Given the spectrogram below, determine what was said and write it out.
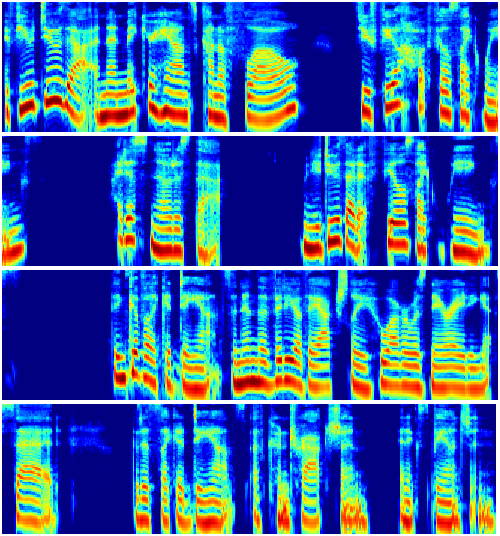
If you do that and then make your hands kind of flow, do you feel how it feels like wings? I just noticed that when you do that, it feels like wings. Think of like a dance. And in the video, they actually, whoever was narrating it said that it's like a dance of contraction and expansion,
